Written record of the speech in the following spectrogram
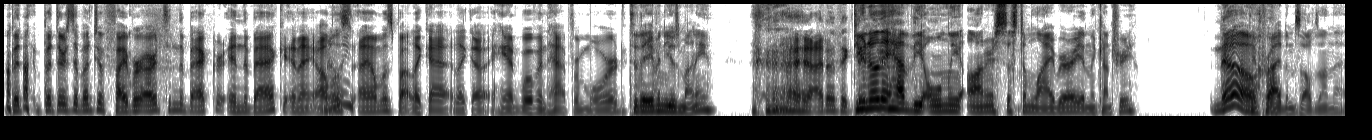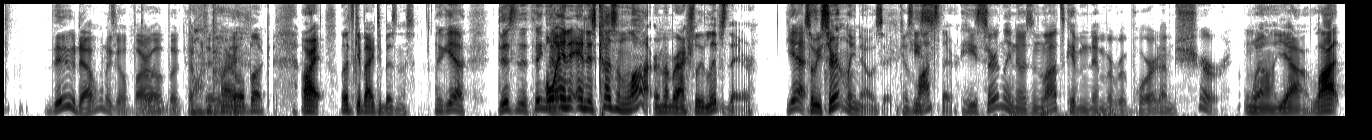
but but there's a bunch of fiber arts in the back in the back and I almost I almost bought like a like a hand woven hat from Ward. Do they even use money? I don't think Do you know do. they have the only honor system library in the country? No. They pride themselves on that. Dude, I want to go borrow a book. Go borrow a book. All right, let's get back to business. Yeah. This is the thing Oh, though. and, and his cousin Lot, remember, actually lives there. yes. So he certainly knows it because Lot's there. He certainly knows, and Lot's given him a report, I'm sure. Well, yeah, Lot.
